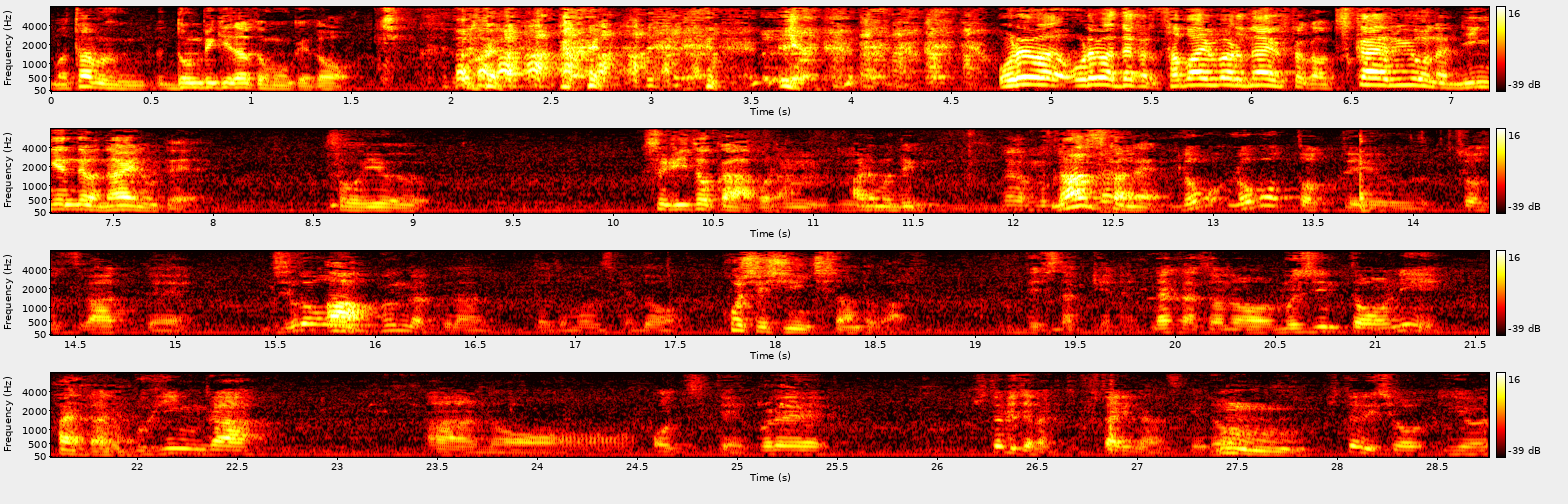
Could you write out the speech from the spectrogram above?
まあ多分ドン引きだと思うけど。俺は俺はだからサバイバルナイフとかを使えるような人間ではないのでそういう釣りとかほら、あれもできなんか昔なんすかね？ロボロボットっていう小説があって自動文学なんだと思うんですけど星新一さんとか。でしたっけね？なんかその無人島に、はいはい。あの部品があの落ちてこれ一人じゃなくて二人なんですけど一、うん。人しょ日を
